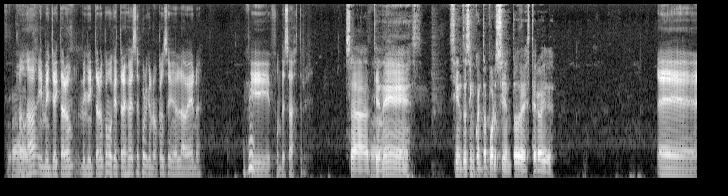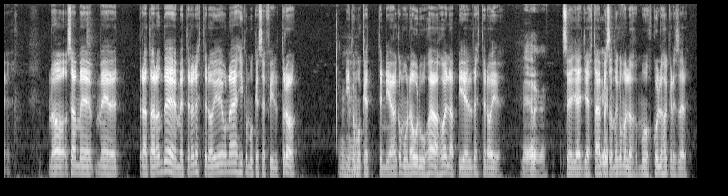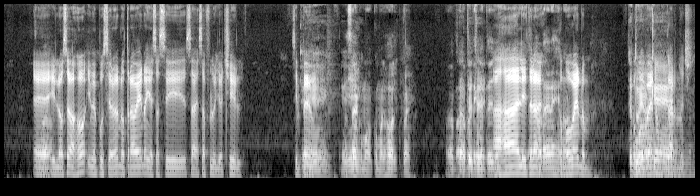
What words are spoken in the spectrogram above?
Wow. Ajá, y me inyectaron, me inyectaron como que tres veces porque no conseguían la vena. Y fue un desastre. O sea, Wow. tienes 150% de esteroides. Eh, no, o sea, me, me trataron de meter el esteroide una vez y como que se filtró. Y como que tenía como una burbuja debajo de la piel de esteroide. Verga. O sea, ya, ya estaba empezando como los músculos a crecer. Eh, Wow. Y luego se bajó y me pusieron en otra vena y esa sí, o sea, esa fluyó chill. Sin Qué peo. bien, qué O sea, como, como el Hulk, pues. Ahora, sea, ahora te- te- prácticamente ya- Ajá, literal. Como enorme. Venom. Te como tuvieron Venom que, Carnage.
